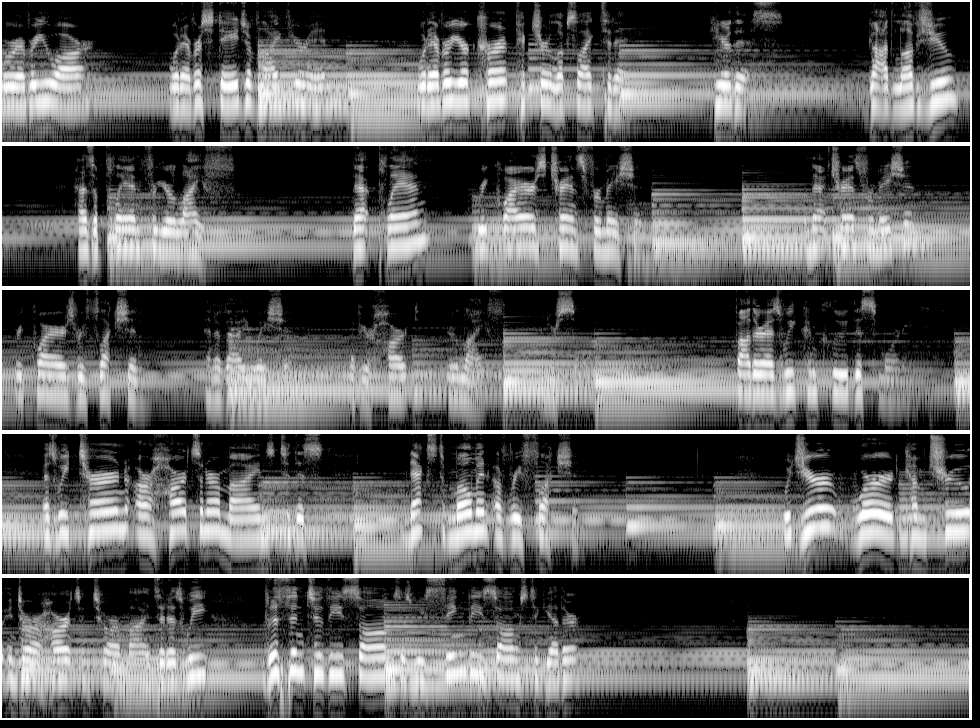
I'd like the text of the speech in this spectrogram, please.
Wherever you are, whatever stage of life you're in, whatever your current picture looks like today, hear this God loves you, has a plan for your life. That plan requires transformation. And that transformation requires reflection an evaluation of your heart, your life, and your soul. Father, as we conclude this morning, as we turn our hearts and our minds to this next moment of reflection, would your word come true into our hearts and to our minds that as we listen to these songs, as we sing these songs together,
